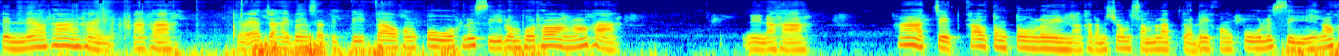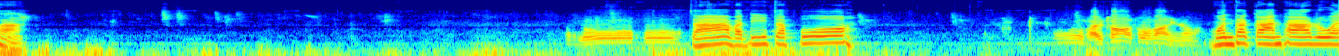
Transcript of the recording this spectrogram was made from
เป็นแนวทางให้นะคะ เดี๋ยวแอดจะให้เบิงสถิติเก่าของปูฤาษีลมโพทองเนาะค่ะ นี่นะคะห้าเจ็ดเข้าตรงๆเลยนะคะท่านผู้ชมสำหรับตัวเลขของปูฤาษีเนาะค่ะ ฮัล โหลจ้าหวัดดีจ้าปูโอ้ไผ่ท่อโทรมาอีกเนาะมนทการพารวย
